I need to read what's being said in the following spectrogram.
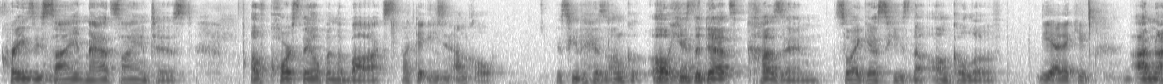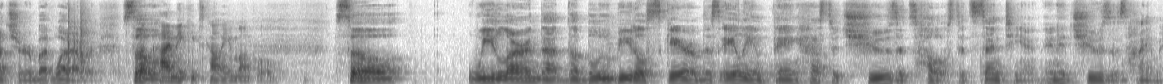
crazy science, mad scientist. Of course, they open the box. Think he's an uncle. Is he the- his uncle? Oh, yeah. he's the dad's cousin. So I guess he's the uncle of. Yeah, they keep. I'm not sure, but whatever. So Jaime keeps calling him uncle. So we learn that the blue beetle scarab, this alien thing, has to choose its host. It's sentient and it chooses Jaime.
